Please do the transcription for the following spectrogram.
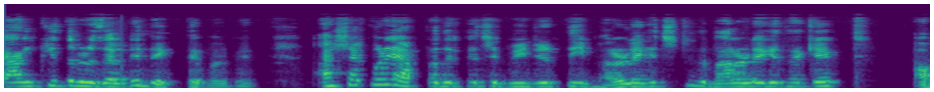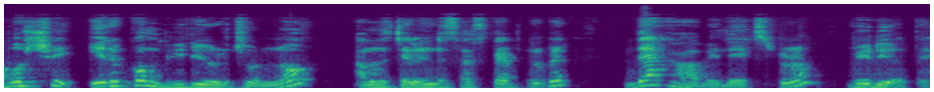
কাঙ্ক্ষিত রেজাল্টটি দেখতে পারবেন। আশা করি আপনাদের কাছে ভিডিওটি ভালো লেগেছে, যদি ভালো লেগে থাকে অবশ্যই এরকম ভিডিওর জন্য আমাদের চ্যানেলটি সাবস্ক্রাইব করবেন। দেখা হবে নেক্সট কোনো ভিডিওতে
